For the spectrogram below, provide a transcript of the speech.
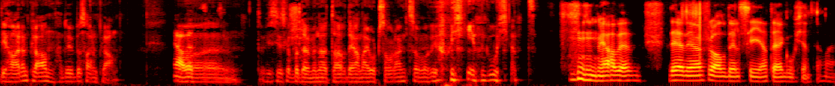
de har en plan. Dubes har en plan. Ja, og, hvis vi skal bedømme noe av det han har gjort så langt, så må vi jo gi den godkjent. ja, det, det, det vil jeg for all del si at det er godkjent. Ja.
